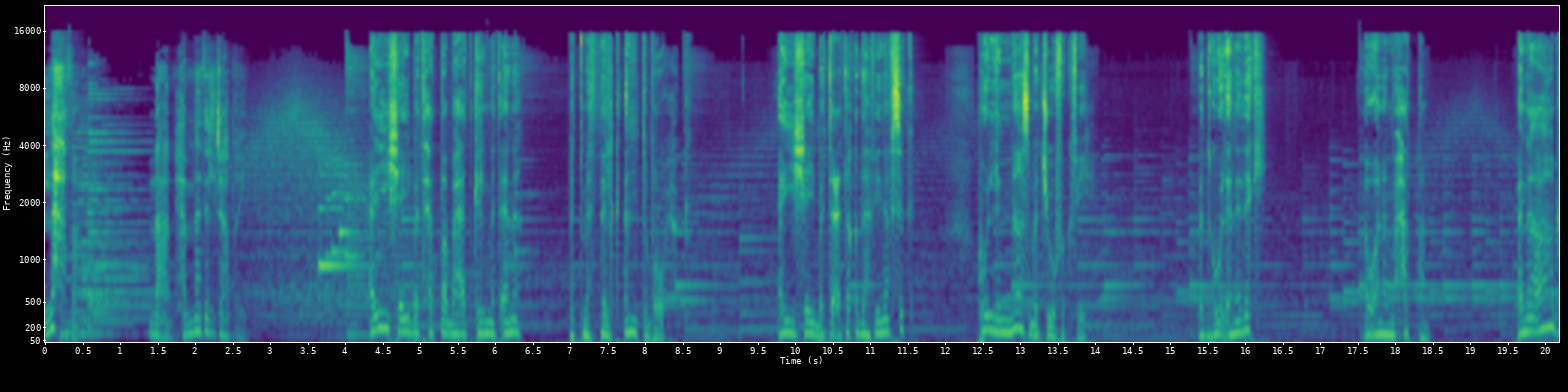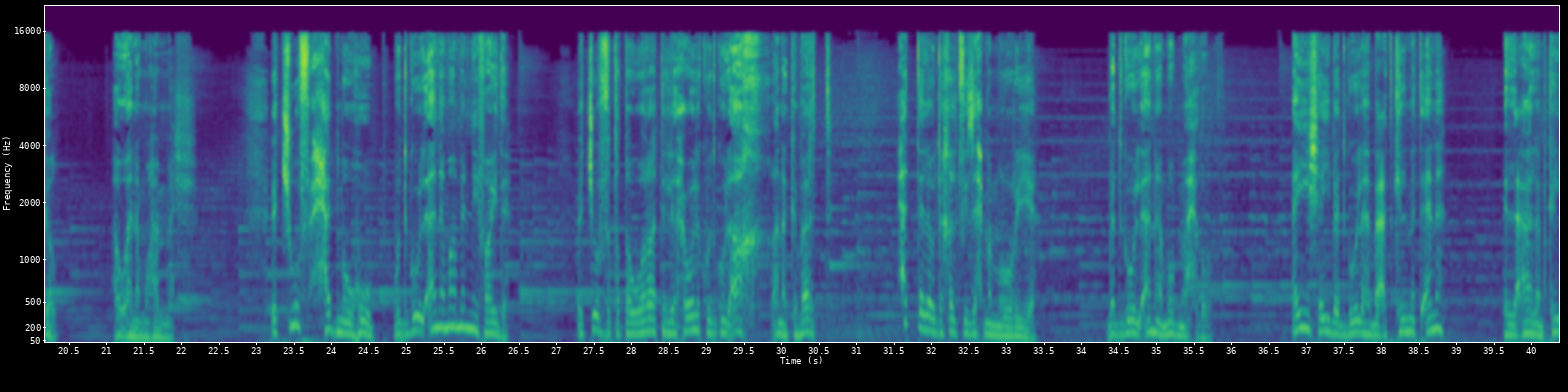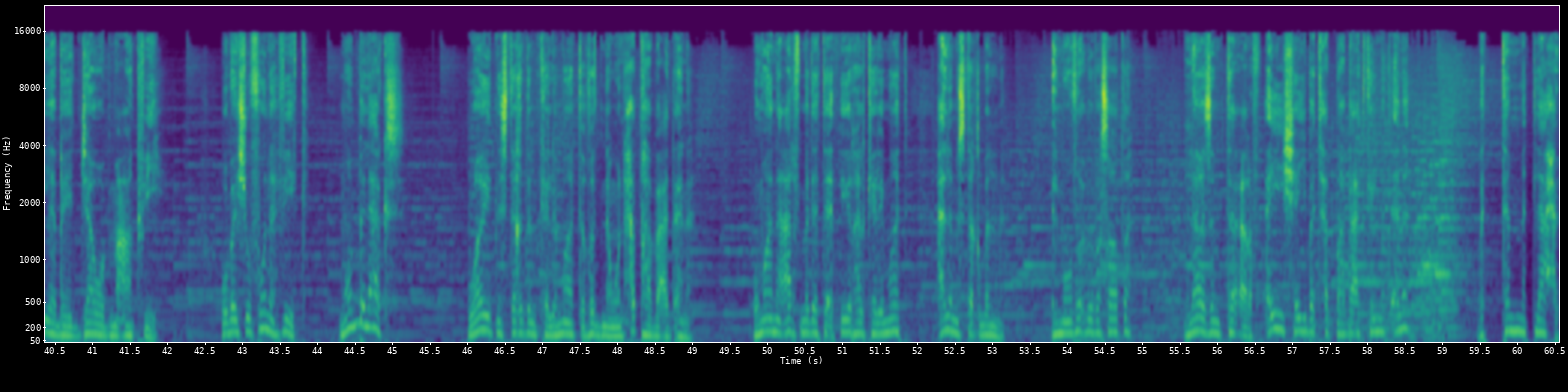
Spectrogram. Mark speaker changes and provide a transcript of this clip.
Speaker 1: لحظة مع محمد الجابري.
Speaker 2: أي شيء بتحطه بعد كلمة أنا بتمثلك أنت بروحك. أي شيء بتعتقده في نفسك هو اللي الناس بتشوفك فيه. بتقول أنا ذكي أو أنا محطم. أنا عاقل أو أنا مهمش. تشوف حد موهوب وتقول أنا ما مني فايدة. تشوف التطورات اللي حولك وتقول أخ أنا كبرت. حتى لو دخلت في زحمة مرورية بتقول أنا مو بمحظوظ. أي شيء بتقوله بعد كلمة أنا العالم كله بيتجاوب معاك فيه وبيشوفونه فيك مو بالعكس. وايد نستخدم كلمات ضدنا ونحطها بعد أنا وما نعرف مدى تأثير هالكلمات على مستقبلنا. الموضوع ببساطة لازم تعرف أي شيء بتحطه بعد كلمة أنا بتم تلاحق.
